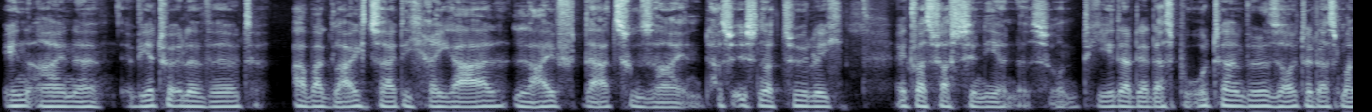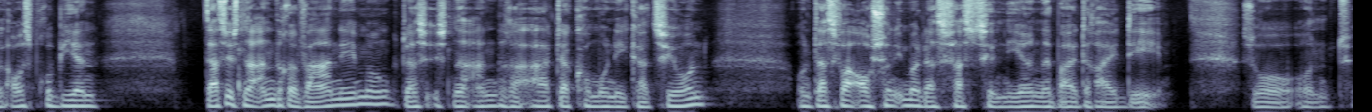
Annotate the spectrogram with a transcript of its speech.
in eine virtuelle Welt, aber gleichzeitig real live da zu sein. Das ist natürlich etwas Faszinierendes. Und jeder, der das beurteilen will, sollte das mal ausprobieren. Das ist eine andere Wahrnehmung, das ist eine andere Art der Kommunikation. Und das war auch schon immer das Faszinierende bei 3D. So, und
